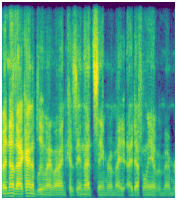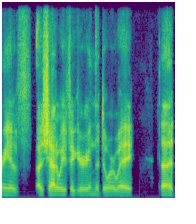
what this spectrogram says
But no, that kind of blew my mind because in that same room, I, I definitely have a memory of a shadowy figure in the doorway that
